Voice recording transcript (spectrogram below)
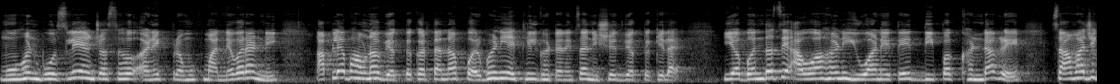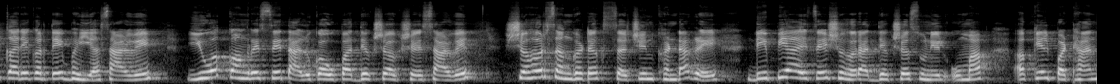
मोहन भोसले यांच्यासह अनेक प्रमुख मान्यवरांनी आपल्या भावना व्यक्त करताना परभणी येथील घटनेचा निषेध व्यक्त केलाय. या बंदचे आवाहन युवा नेते दीपक खंडागळे सामाजिक कार्यकर्ते भैया साळवे युवक काँग्रेसचे तालुका उपाध्यक्ष अक्षय साळवे शहर संघटक सचिन खंडागळे डीपीआयचे शहराध्यक्ष सुनील उमाप अखिल पठाण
